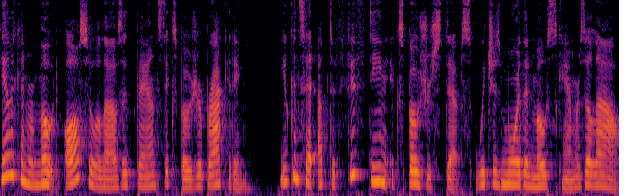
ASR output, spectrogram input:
Helicon Remote also allows advanced exposure bracketing. You can set up to 15 exposure steps, which is more than most cameras allow.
